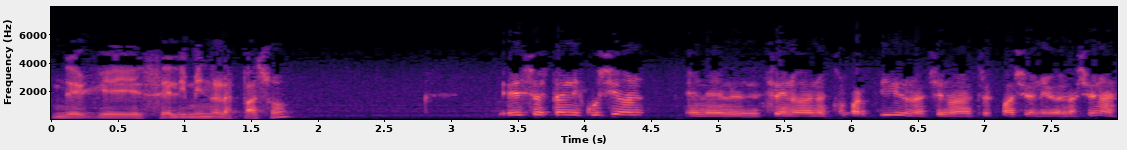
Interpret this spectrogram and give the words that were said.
de que se elimina las PASO? Eso está en discusión en el seno de nuestro partido, en el seno de nuestro espacio a nivel nacional.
